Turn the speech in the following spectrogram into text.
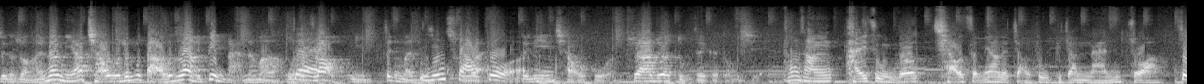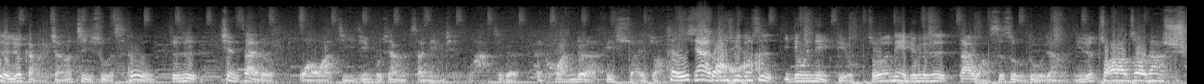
这个状态。那你要瞧我就不打，我知道你变难了嘛，我就知道你这个门已经出来瞧过了对你已经瞧过了，所以他就要赌这个东西。通常台主你都瞧怎么样的角度比较难抓？这个就讲讲到技术的成嗯分，就是现在的娃娃机已经不像三年前，哇，这个很欢乐，可以甩转。很现在的东西都是一定会内丢，所谓内丢就是大概往四十五度这样，你就抓到之后这样，咻，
